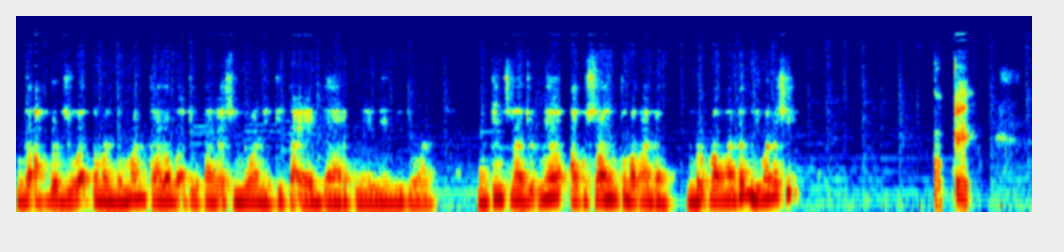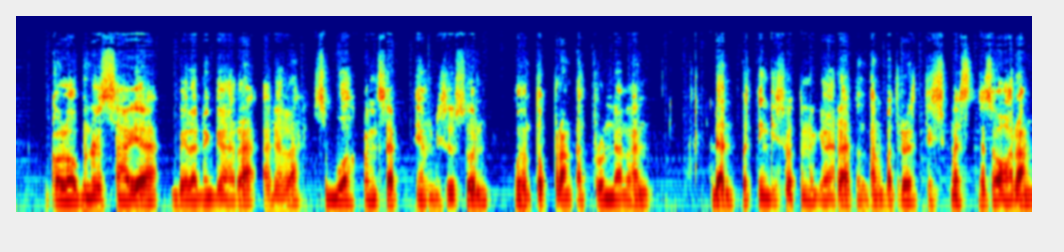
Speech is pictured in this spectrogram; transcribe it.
nggak afdol juga teman-teman kalau nggak kita tanya semua nih, kita edar keliling gitu kan. Mungkin selanjutnya aku serahin ke Bang Adam. Menurut Bang Adam gimana sih? Oke. Kalau menurut saya, bela negara adalah sebuah konsep yang disusun untuk perangkat perundangan dan petinggi suatu negara tentang patriotisme seseorang,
